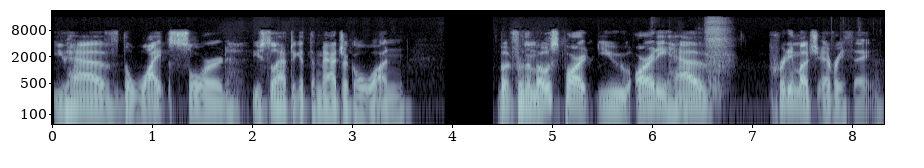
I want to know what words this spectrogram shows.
you have the white sword. You still have to get the magical one, but for the most part, you already have pretty much everything.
